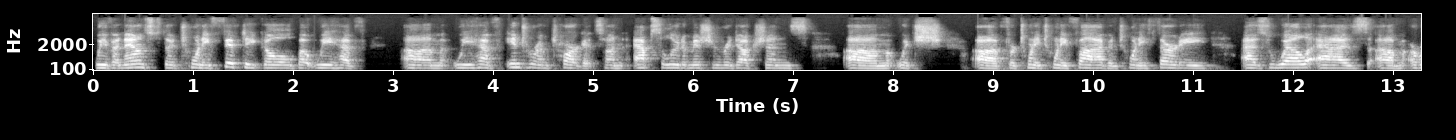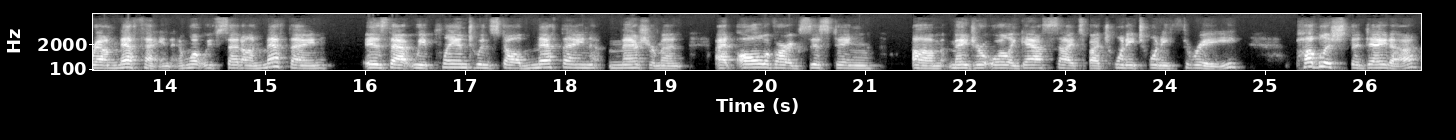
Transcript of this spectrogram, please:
We've announced the 2050 goal, but we have um, we have interim targets on absolute emission reductions, um, which uh, for 2025 and 2030, as well as um, around methane. And what we've said on methane is that we plan to install methane measurement at all of our existing um, major oil and gas sites by 2023, publish the data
